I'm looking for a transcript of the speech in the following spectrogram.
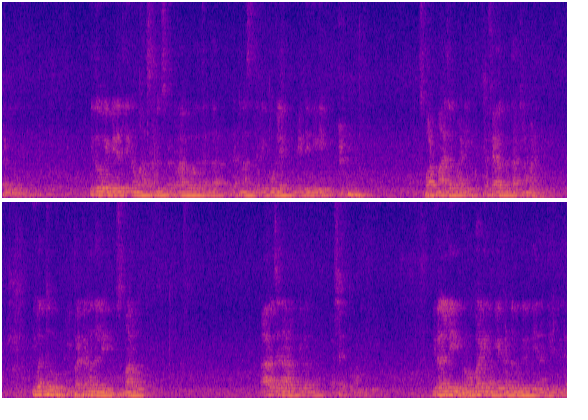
ಕಂಡು ಬಂದಿದೆ. ಇದು ಇಮಿಡಿಯೇಟ್ಲಿ ನಮ್ಮ ಸಬ್ ಇನ್ಸ್ಪೆಕ್ಟರ್ ಹಾಗೂ ಅವರ ತಂಡ ಘಟನಾ ಸ್ಥಳಕ್ಕೆ ಕೂಡಲೇ ಸ್ಪಾಟ್ ಹಾಜರು ಮಾಡಿ ಎಫ್ ಐ ಆರ್ ದಾಖಲೆ ಮಾಡಿದ್ವಿ. ಇವತ್ತು ಈ ಪ್ರಕರಣದಲ್ಲಿ ಸುಮಾರು ಆರು ಜನ ಆರೋಪಿಗಳನ್ನು ವಶಕ್ಕೆ ತಗೊಂಡಿದ್ದೀವಿ. ಇದರಲ್ಲಿ ಪ್ರಮುಖವಾಗಿ ನಮಗೆ ಕಂಡು ಬಂದಿರೋದು ಏನಂತ ಹೇಳಿದ್ರೆ,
